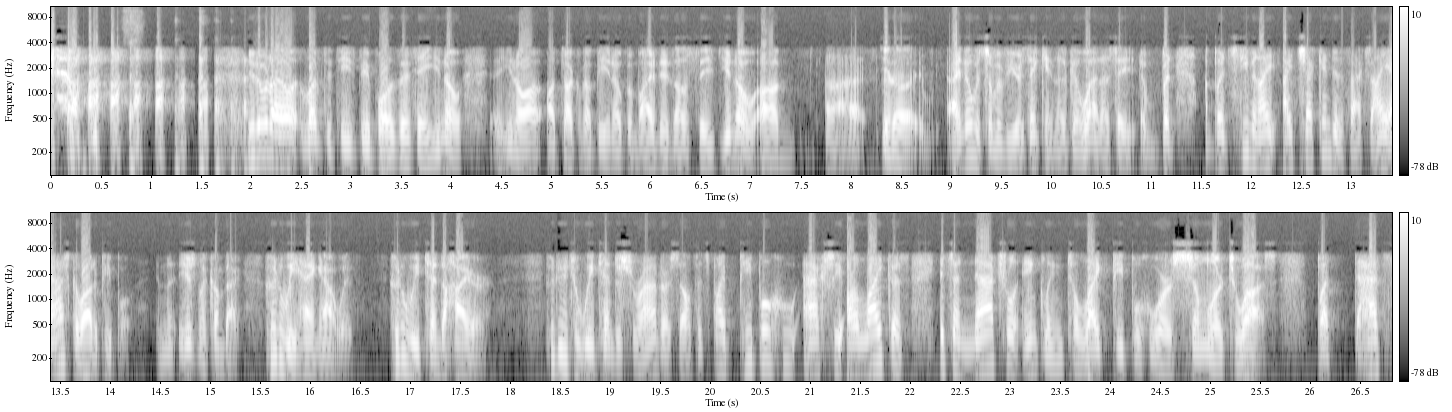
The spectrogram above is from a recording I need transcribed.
you know what I love to tease people is I say, you know, you know, I'll, I'll talk about being open minded, and I'll say, you know, um, uh, you know, I know what some of you are thinking. They'll go, "What?" I say, but but Steven, I I check into the facts. I ask a lot of people, and here's my comeback: Who do we hang out with? Who do we tend to hire? Who do we tend to surround ourselves? It's by people who actually are like us. It's a natural inkling to like people who are similar to us, but that's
